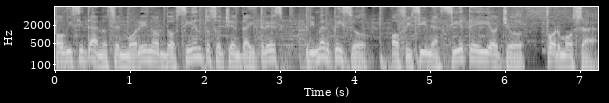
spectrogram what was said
o visitanos en Moreno 283, primer piso, oficinas 7 y 8, Formosa.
